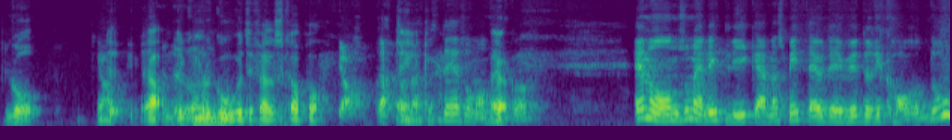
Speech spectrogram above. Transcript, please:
Gå opp. Ja. Det, ja, det kommer det gode til fellesskapet, da. Ja, rett og slett. Det er sånn man Ja. En annen som er litt lik Adam Smith, er jo David Ricardo,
